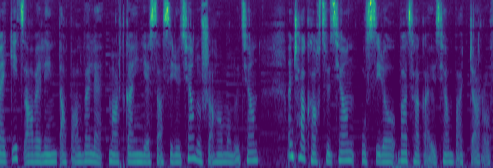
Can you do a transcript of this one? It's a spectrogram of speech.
մեկից ավելին տապալվել է մարդկային եսասիրության ու շահամոլության, ընչակաղցության ու սիրո բացակայության պատճառով։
